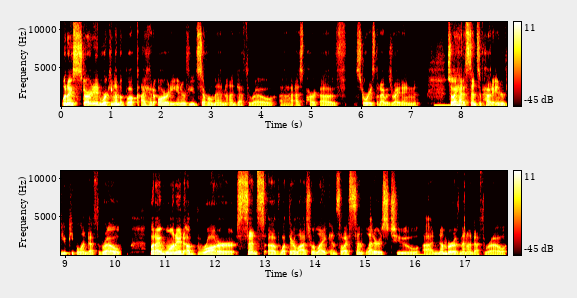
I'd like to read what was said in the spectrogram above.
when I started working on the book, I had already interviewed several men on death row uh, as part of stories that I was writing. So I had a sense of how to interview people on death row. but I wanted a broader sense of what their lives were like. And so I sent letters to a number of men on death row.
